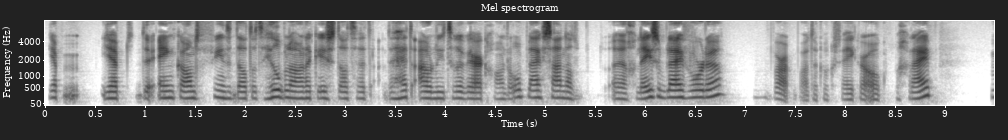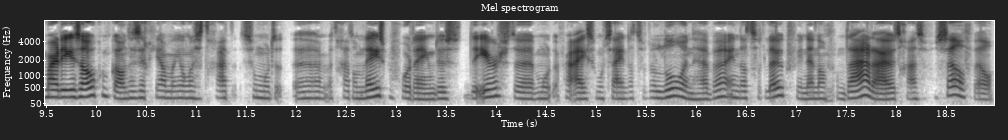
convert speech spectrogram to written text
hebt, je hebt de een kant vindt dat het heel belangrijk is dat het, het oude literaire werk gewoon erop blijft staan, dat het eh, gelezen blijft worden, wat ik ook zeker ook begrijp. Maar er is ook een kant die zegt, ja, maar jongens, het gaat, ze moeten, eh, het gaat om leesbevordering. Dus de eerste moet, vereiste moet zijn dat ze er lol in hebben en dat ze het leuk vinden. En dan van daaruit gaan ze vanzelf wel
